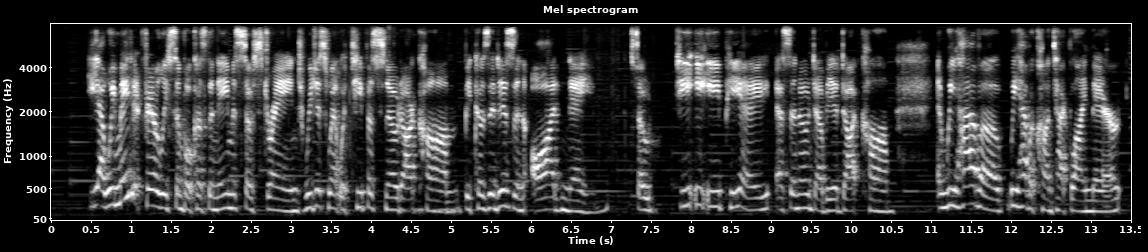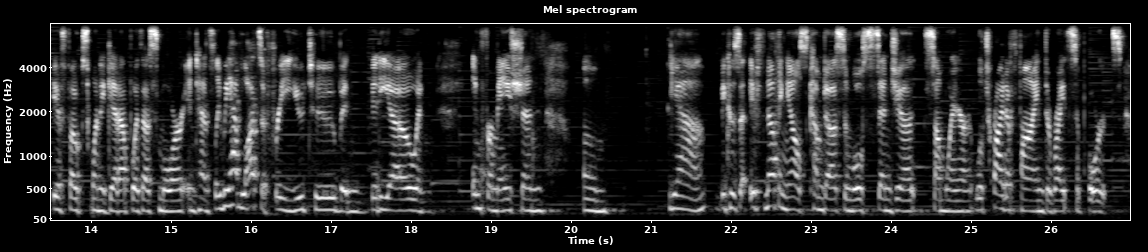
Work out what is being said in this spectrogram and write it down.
Yeah, we made it fairly simple because the name is so strange. We just went with teepasnow.com because it is an odd name. So T E E P A S N O W dot com. And we have a we have a contact line there if folks want to get up with us more intensely. We have lots of free YouTube and video and information. Um, yeah, because if nothing else, come to us and we'll send you somewhere. We'll try to find the right supports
